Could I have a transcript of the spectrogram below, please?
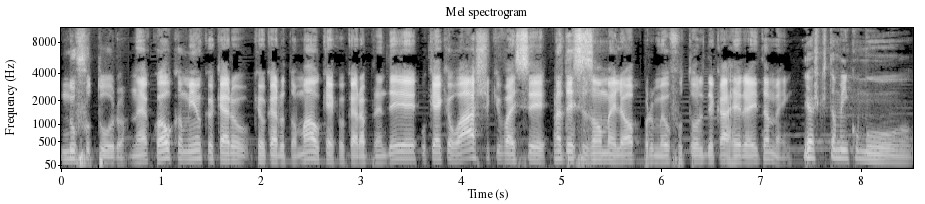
no futuro, né? Qual é o caminho que eu quero que eu quero tomar, o que é que eu quero aprender, o que é que eu acho que vai ser a decisão melhor para o meu futuro de carreira aí também. E acho que também como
